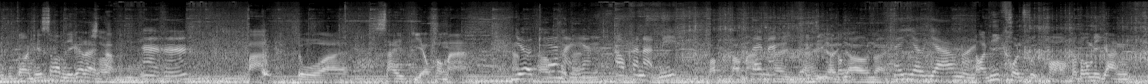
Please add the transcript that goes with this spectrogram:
อุปกรณ์ใช้ซ่อมนี้ก็ได้ครับซ่อมอ่าฮะ ปาดตัวไส้เกี๊ยวเข้ามา เยอะแค่ไหนอะเอาขนาดนี้ประประมาณได้ไหมให้ให้ยาวๆหน่อยให้ยาวๆหน่อย ตอนที่คนฝึกห่อก็ต้องมีการท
